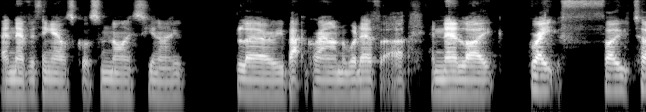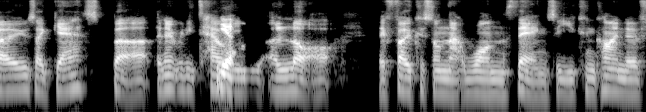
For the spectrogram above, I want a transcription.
and everything else got some nice, you know, blurry background or whatever. And they're like great photos, I guess, but they don't really tell Yeah. you a lot. They focused on that one thing, so you can kind of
